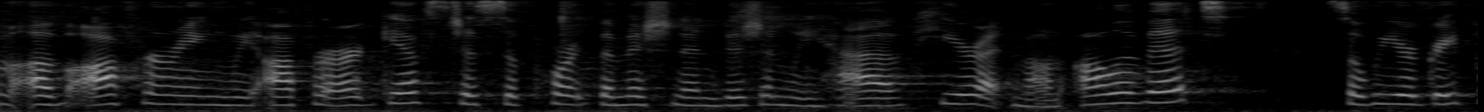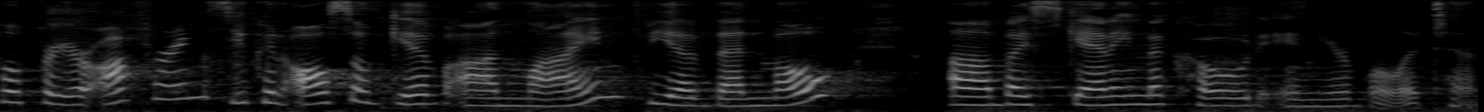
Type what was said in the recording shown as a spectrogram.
of offering, we offer our gifts to support the mission and vision we have here at Mount Olivet. So we are grateful for your offerings. You can also give online via Venmo uh, by scanning the code in your bulletin.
